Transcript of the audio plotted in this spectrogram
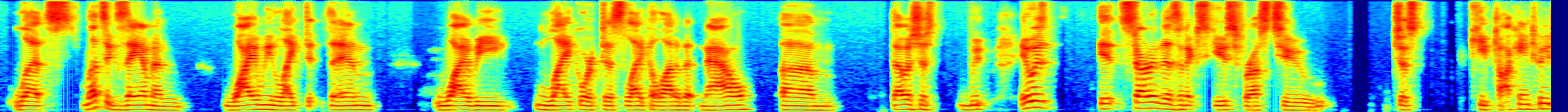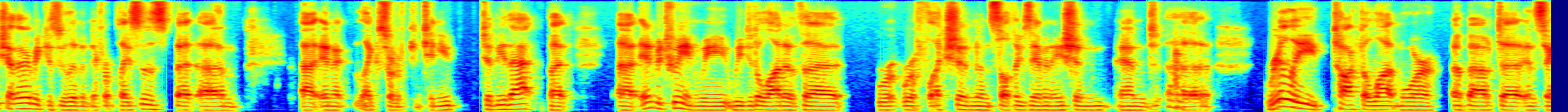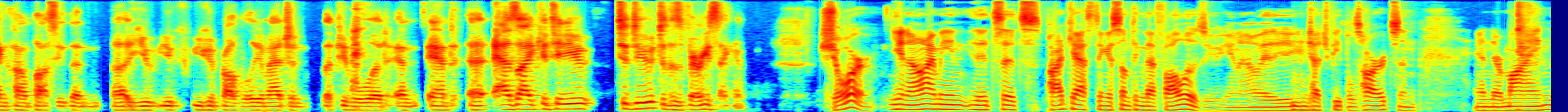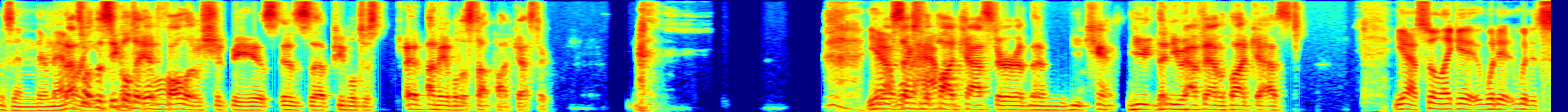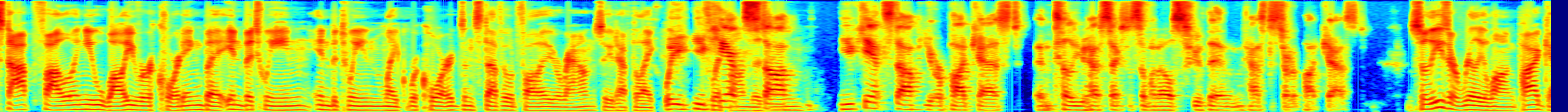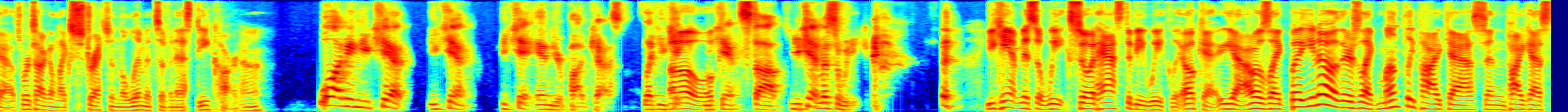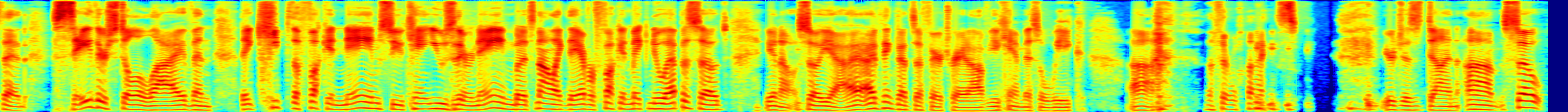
let's let's examine why we liked it then, why we like or dislike a lot of it now. Um, that was just we, it was it started as an excuse for us to just keep talking to each other because we live in different places but um uh, and it like sort of continued to be that. But uh, in between we we did a lot of uh, re- reflection and self-examination and uh, really talked a lot more about uh, insane clown posse than uh, you you you could probably imagine that people would and and uh, as i continue to do to this very second Sure. You know, I mean, it's it's podcasting is something that follows you. You know, you mm-hmm. touch people's hearts and and their minds and their memories. That's what the sequel to It Follows should be: is is uh, people just unable to stop podcasting. yeah, you have sex with a podcaster, and then you can't. You then you have to have a podcast. Yeah, so like it would it would it stop following you while you were recording, but in between in between like records and stuff, it would follow you around. So you'd have to like well, you, you can't stop. Zoom. You can't stop your podcast until you have sex with someone else who then has to start a podcast. So these are really long podcasts. We're talking like stretching the limits of an SD card, huh? Well, I mean, you can't you can't you can't end your podcast. Like you can't oh, okay. you can't stop. You can't miss a week. you can't miss a week, so it has to be weekly. Okay, yeah, I was like, but you know, there's like monthly podcasts and podcasts that say they're still alive and they keep the fucking name, so you can't use their name, but it's not like they ever fucking make new episodes, you know. So yeah, I, I think that's a fair trade off. You can't miss a week, uh, otherwise you're just done. Um, so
